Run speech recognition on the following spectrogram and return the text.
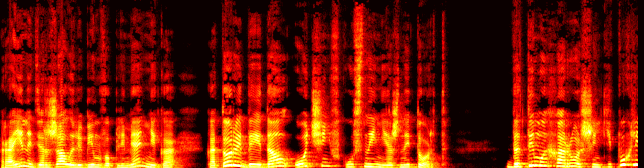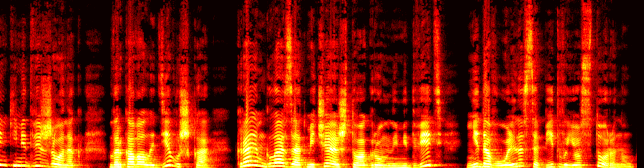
Раина держала любимого племянника, который доедал очень вкусный нежный торт. «Да ты мой хорошенький, пухленький медвежонок!» – ворковала девушка, краем глаза отмечая, что огромный медведь недовольно сопит в ее сторону.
